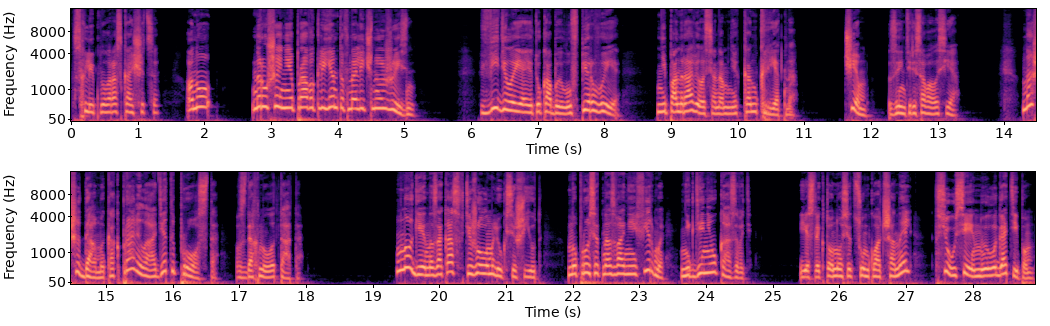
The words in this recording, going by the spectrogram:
всхлипнула рассказчица. Оно нарушение права клиентов на личную жизнь. Видела я эту кобылу впервые. Не понравилась она мне конкретно. Чем? заинтересовалась я. Наши дамы, как правило, одеты просто, вздохнула Тата. Многие на заказ в тяжелом люксе шьют, но просят название фирмы нигде не указывать. Если кто носит сумку от Шанель, всю усеянную логотипом,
